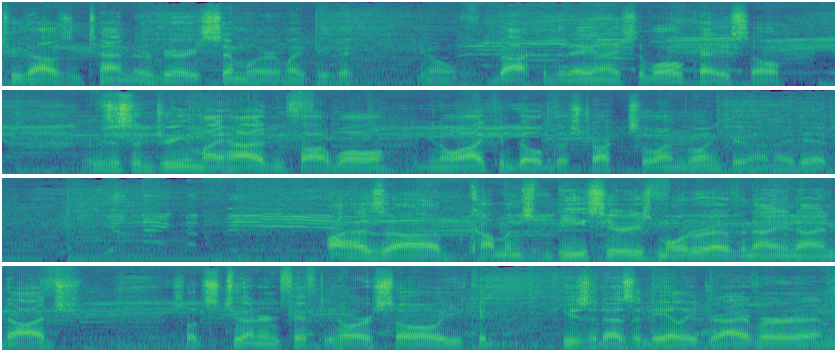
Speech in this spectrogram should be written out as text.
2010. They're very similar. It might be the, you know, back in the day. And I said, well, okay. So it was just a dream I had and thought, well, you know, I can build this truck, so I'm going to, and I did. It has a Cummins B Series motor out of a 99 Dodge, so it's 250 horse, so you could use it as a daily driver. And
